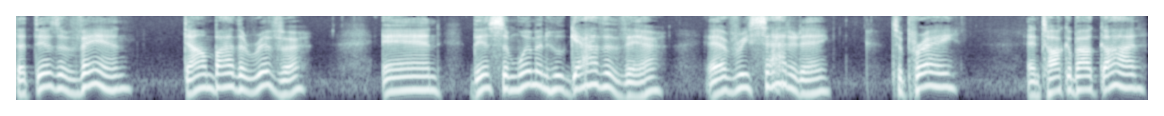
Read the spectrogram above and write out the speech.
that there's a van down by the river, and there's some women who gather there every Saturday to pray and talk about God.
